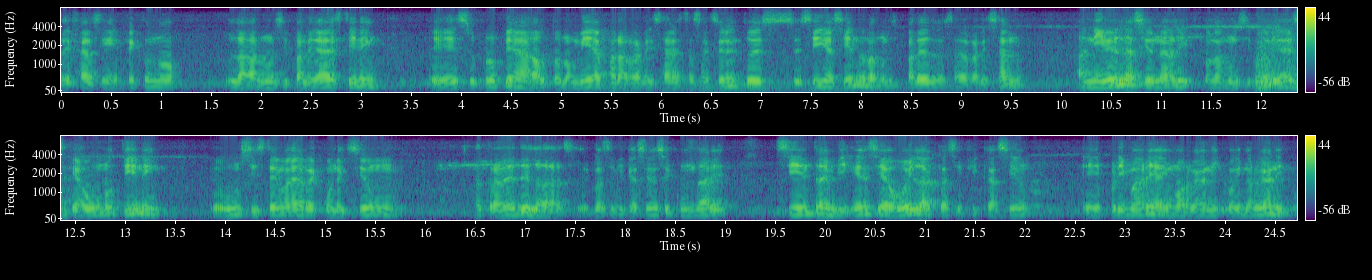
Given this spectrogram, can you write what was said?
dejar sin efecto, no. Las municipalidades tienen eh, su propia autonomía para realizar estas acciones, entonces se sigue haciendo, las municipalidades lo están realizando. A nivel nacional y con las municipalidades que aún no tienen un sistema de recolección a través de la clasificación secundaria, si entra en vigencia hoy la clasificación eh, primaria en orgánico e inorgánico.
